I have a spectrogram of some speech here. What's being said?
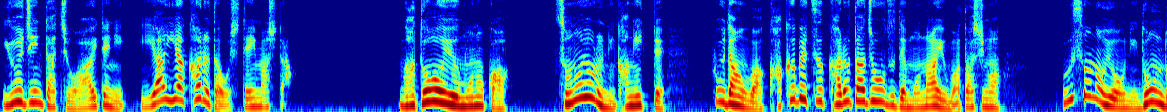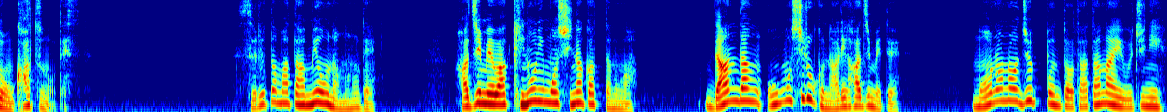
友人たちを相手にいやいやカルタをしていました。がどういうものかその夜に限って普段は格別カルタ上手でもない私が嘘のようにどんどん勝つのです。するとまた妙なもので初めは気乗りもしなかったのがだんだん面白くなり始めてものの10分と経たないうちに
